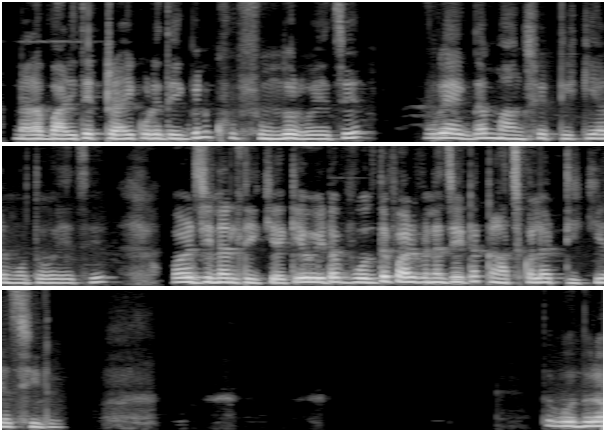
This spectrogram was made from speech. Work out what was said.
আপনারা বাড়িতে ট্রাই করে দেখবেন, খুব সুন্দর হয়েছে। পুরো একদম মাংসের টিকিয়ার মতো হয়েছে। অরিজিনাল টিকিয়া, কেউ এটা বলতে পারবে না যে এটা কাঁচকলার টিকিয়া ছিল। তো বন্ধুরা,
